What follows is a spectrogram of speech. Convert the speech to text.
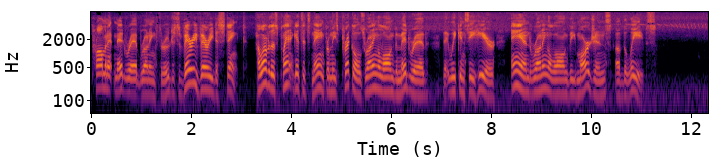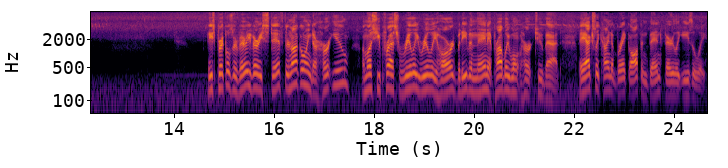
prominent midrib running through, just very, very distinct. However, this plant gets its name from these prickles running along the midrib that we can see here and running along the margins of the leaves. These prickles are very, very stiff. They're not going to hurt you unless you press really, really hard, but even then it probably won't hurt too bad. They actually kind of break off and bend fairly easily.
